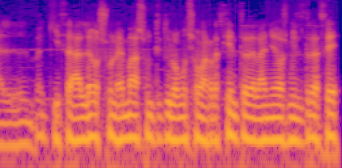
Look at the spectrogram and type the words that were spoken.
al- quizá le os une más un título mucho más reciente del año 2013,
